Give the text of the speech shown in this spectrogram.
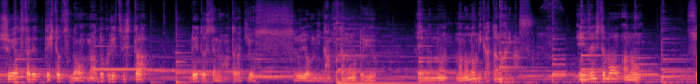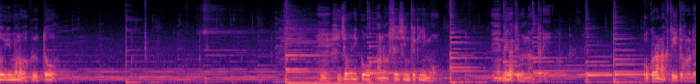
集約されて一つの、まあ、独立した霊としての働きをするようになったものというものものの見方もありますいずれにしてもあのそういうものが来るとえ非常にこうあの精神的にも、えネガティブになったり怒らなくていいところで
